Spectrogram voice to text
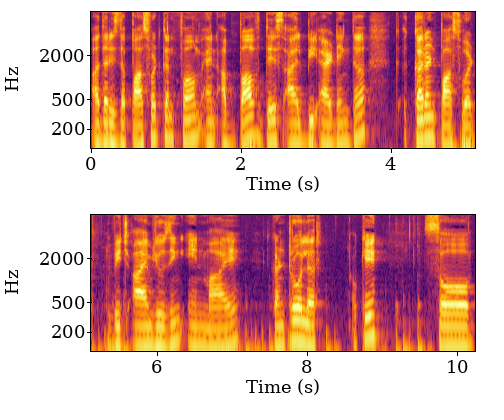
other is the password confirm and above this I'll be adding the current password which I am using in my controller. Okay? So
